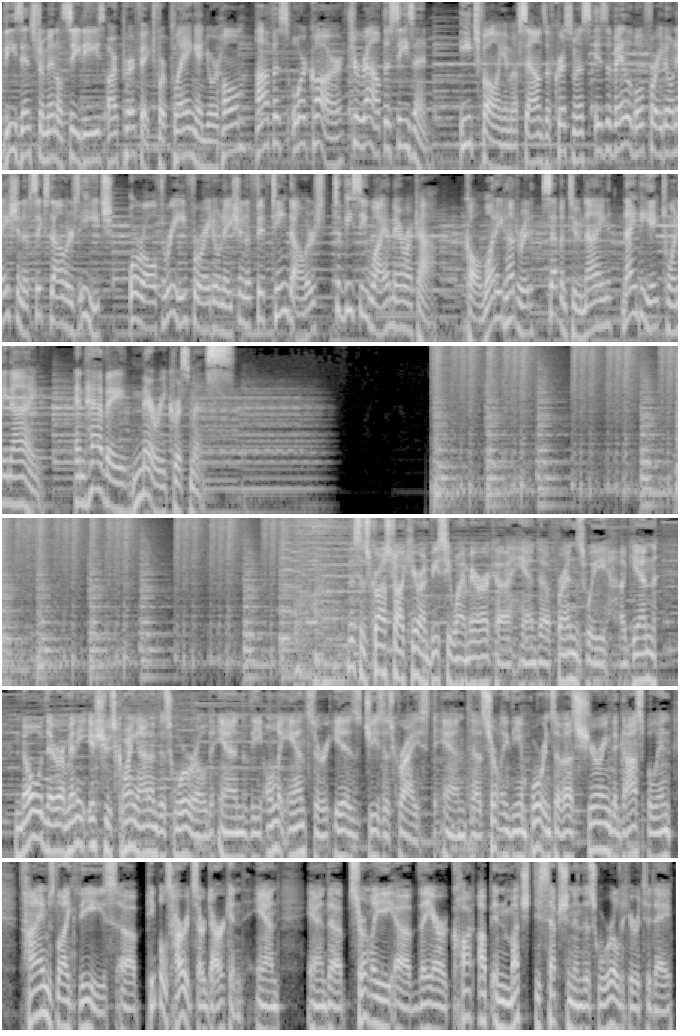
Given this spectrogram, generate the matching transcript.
These instrumental CDs are perfect for playing in your home, office, or car throughout the season. Each volume of Sounds of Christmas is available for a donation of $6 each, or all three for a donation of $15 to VCY America. Call 1 800 729 9829 and have a Merry Christmas. This is Crosstalk here on VCY America. And uh, friends, we again know there are many issues going on in this world, and the only answer is Jesus Christ. And uh, certainly the importance of us sharing the gospel in times like these. Uh, people's hearts are darkened, and and uh, certainly uh, they are caught up in much deception in this world here today.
